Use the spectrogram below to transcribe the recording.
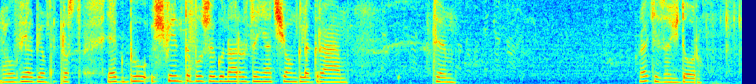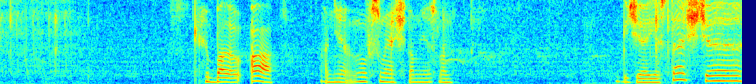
Ja uwielbiam po prostu, jak był święto Bożego Narodzenia ciągle grałem tym Jakie zaś dor? Chyba... A! A nie, no w sumie ja się tam nie znam. Gdzie jesteście?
